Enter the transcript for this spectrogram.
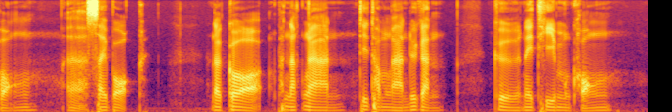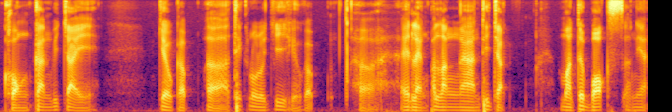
ของไซบอร์กแล้วก็พนักงานที่ทำงานด้วยกัน คือในทีมของของการวิจัยเกี่ยวกับเอ่อเทคโนโลยีเกี่ยวกับเอ่อไอแหล่งพลังงานที่จากม o เตอร์บ็อกซ์อันเนี้ย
